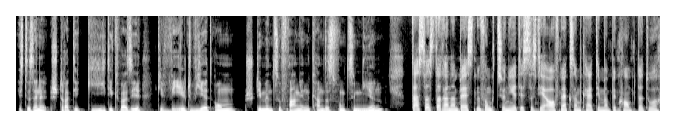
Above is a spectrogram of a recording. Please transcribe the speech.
Ist das eine Strategie, die quasi gewählt wird, um Stimmen zu fangen? Kann das funktionieren? Das, was daran am besten funktioniert, ist, dass die Aufmerksamkeit, die man bekommt dadurch.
